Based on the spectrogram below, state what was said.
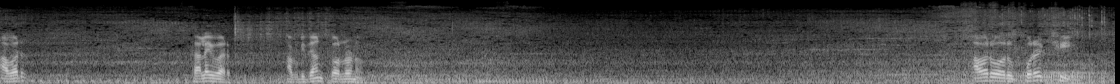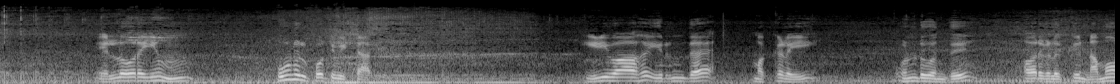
அவர் தலைவர். அப்படிதான் சொல்லணும். அவர் ஒரு புரட்சி. எல்லோரையும் பூணூல் போட்டுவிட்டார். இழிவாக இருந்த மக்களை கொண்டு வந்து அவர்களுக்கு நமோ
